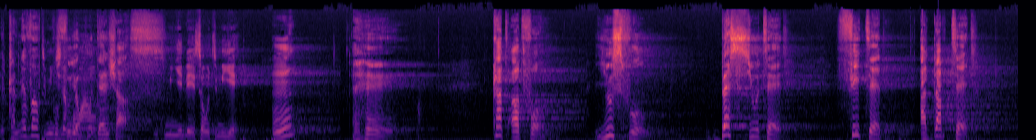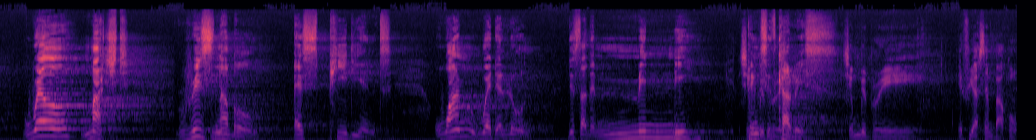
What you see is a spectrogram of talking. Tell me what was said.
You can never fulfill your potentials. wotumi nyɛ deɛ sɛ wotumi yɛ Ehen. Cut out for, useful, best suited, fitted, adapted, well matched, reasonable, expedient. One word alone. These are the many things it carries. hyɛ mu bebree ɛfiri asɛm baako ho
